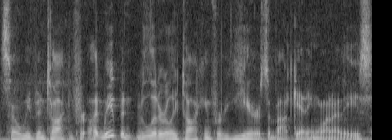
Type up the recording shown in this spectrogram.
So we've been talking for like we've been literally talking for years about getting one of these,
